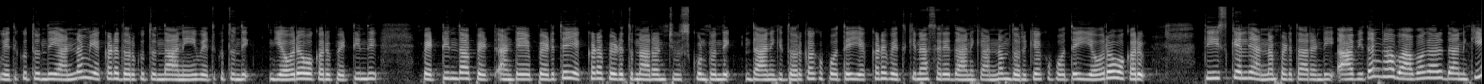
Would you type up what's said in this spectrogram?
వెతుకుతుంది. అన్నం ఎక్కడ దొరుకుతుందా అని వెతుకుతుంది. ఎవరో ఒకరు పెట్టింది పెట్టిందా పెట్ అంటే పెడితే ఎక్కడ పెడుతున్నారో అని చూసుకుంటుంది. దానికి దొరకకపోతే ఎక్కడ వెతికినా సరే దానికి అన్నం దొరకకపోతే ఎవరో ఒకరు తీసుకెళ్ళి అన్నం పెడతారండి. ఆ విధంగా బాబాగారు దానికి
